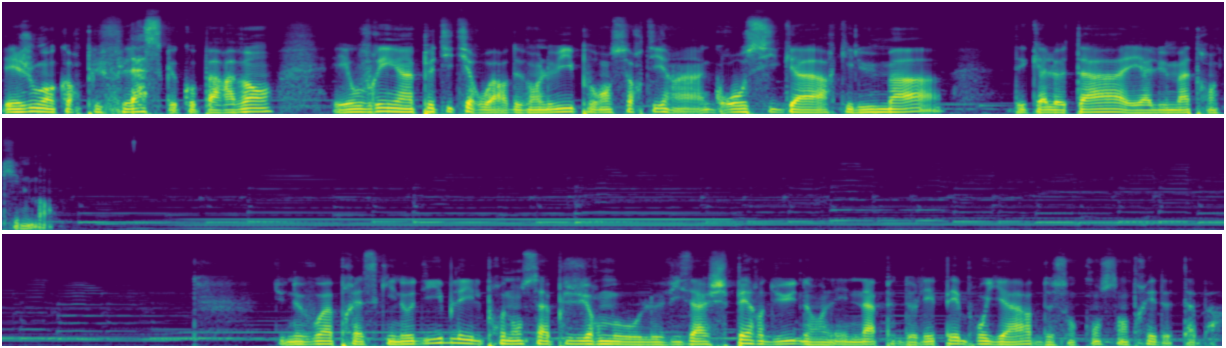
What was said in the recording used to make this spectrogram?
les joues encore plus flasques qu'auparavant, et ouvrit un petit tiroir devant lui pour en sortir un gros cigare qu'il huma, décalota et alluma tranquillement. D'une voix presque inaudible, il prononça plusieurs mots, le visage perdu dans les nappes de l'épais brouillard de son concentré de tabac.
